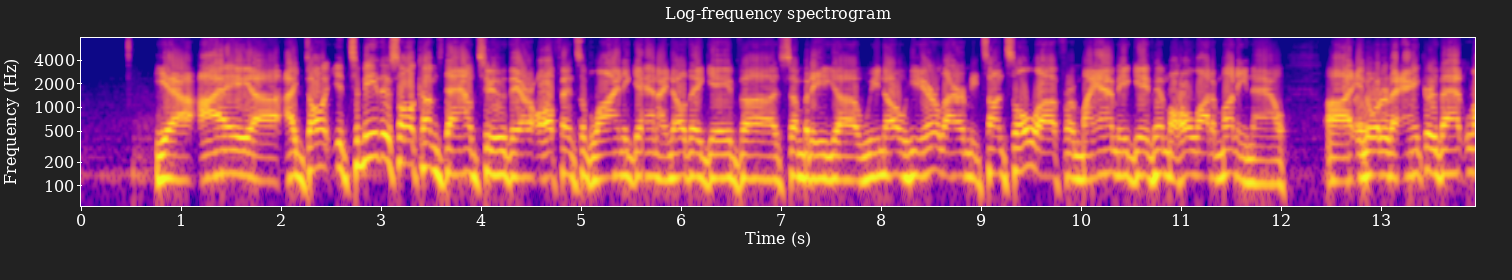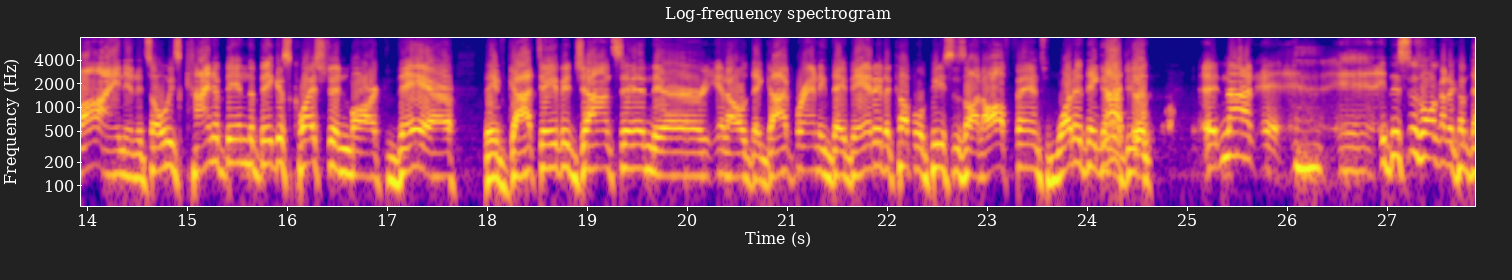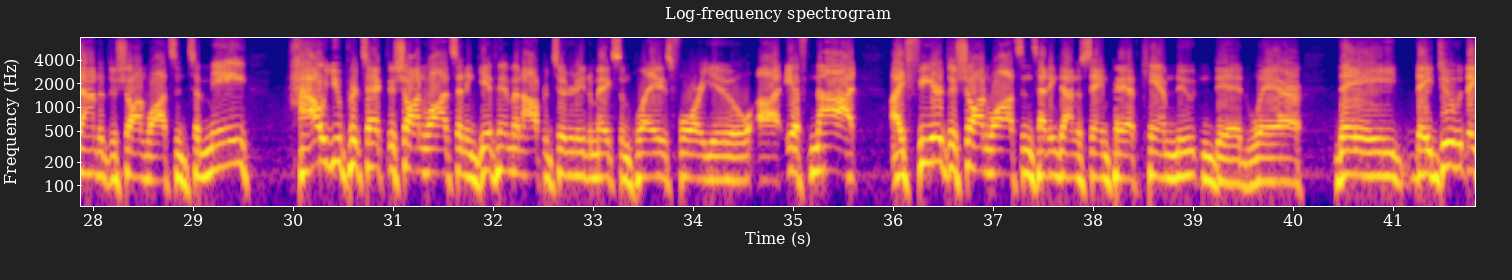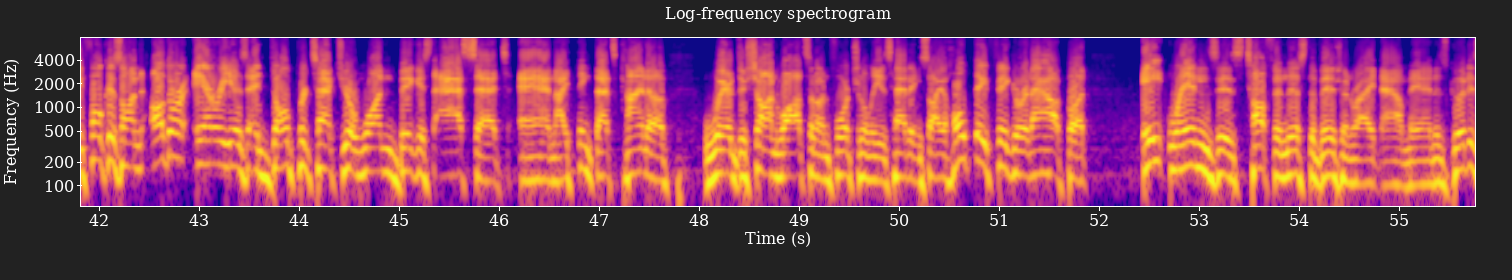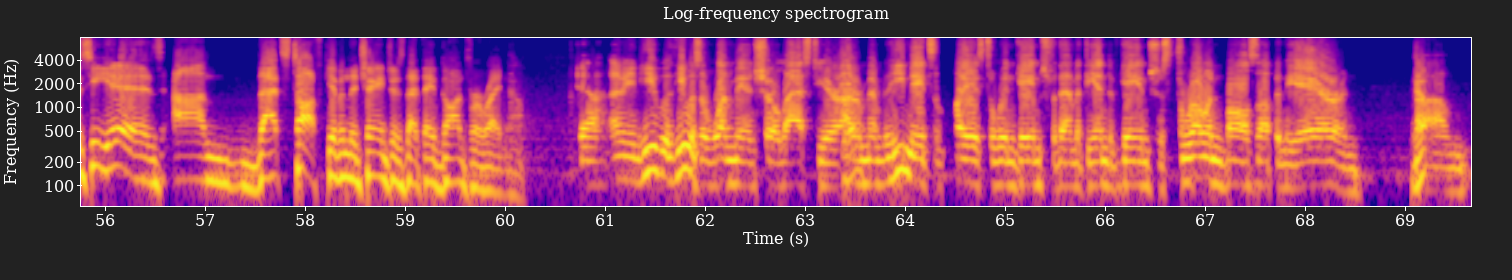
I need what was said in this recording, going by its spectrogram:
Yeah, I uh, I don't. To me, this all comes down to their offensive line again. I know they gave uh, somebody uh, we know here, Laremy Tunsil uh, from Miami, gave him a whole lot of money now uh, in order to anchor that line, and it's always kind of been the biggest question mark there. They've got David Johnson. They're you know they got Brandin. They've added a couple of pieces on offense. What are they going to do? Uh, not. Uh, uh, this is all going to come down to Deshaun Watson. To me, how you protect Deshaun Watson and give him an opportunity to make some plays for you. Uh, if not, I fear Deshaun Watson's heading down the same path Cam Newton did, where they they do they focus on other areas and don't protect your one biggest asset. And I think that's kind of where Deshaun Watson unfortunately is heading. So I hope they figure it out, but eight wins is tough in this division right now, man. As good as he is, um, that's tough given the changes that they've gone through right now. Yeah, I mean he was he was a one man show last year. I remember he made some plays to win games for them at the end of games, just throwing balls up in the air and. Yep. Um,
